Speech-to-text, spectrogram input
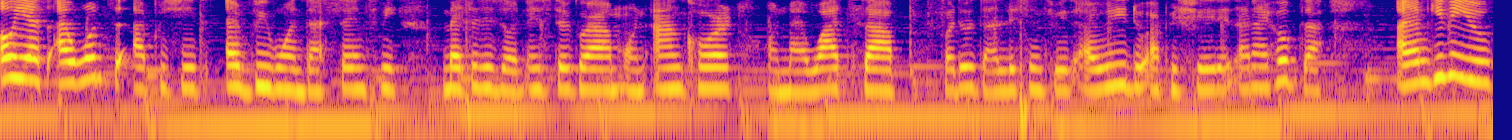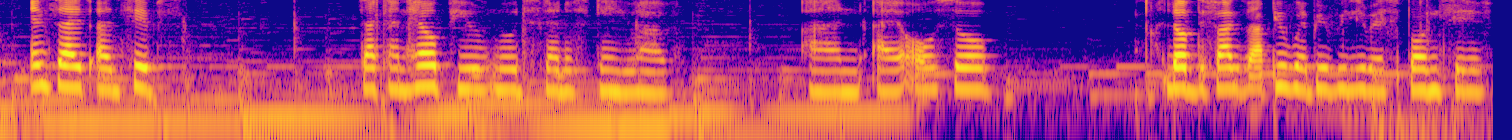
Oh, yes, I want to appreciate everyone that sends me messages on Instagram, on Anchor, on my WhatsApp. For those that listen to it, I really do appreciate it. And I hope that I am giving you insights and tips that can help you know this kind of skin you have. And I also love the fact that people were being really responsive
